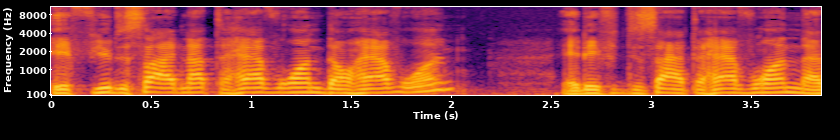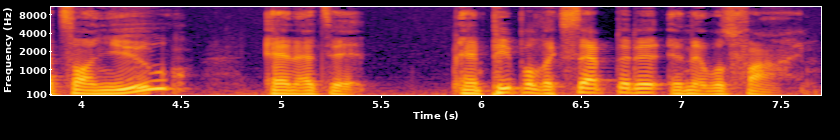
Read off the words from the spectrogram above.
if you decide not to have one, don't have one. And if you decide to have one, that's on you. And that's it. And people accepted it and it was fine.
